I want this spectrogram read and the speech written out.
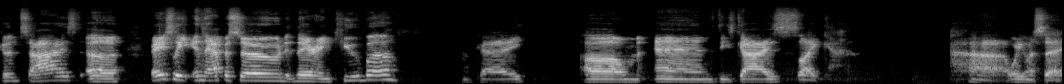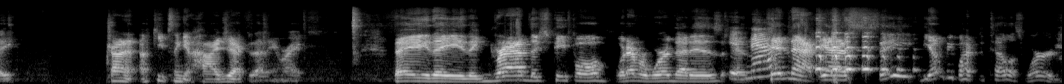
good sized. Uh, basically in the episode they're in Cuba, okay, um, and these guys like, uh, what do you want to say? Trying to, I keep thinking hijack. That ain't right. They they they grab these people, whatever word that is. Kidnap. Kidnap. Yes. See, young people have to tell us words.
